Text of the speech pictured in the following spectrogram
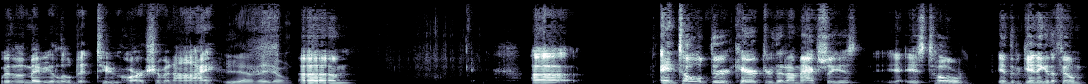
with maybe a little bit too harsh of an eye. Yeah. They don't. Um, uh, and told through a character that I'm actually is is told in the beginning of the film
